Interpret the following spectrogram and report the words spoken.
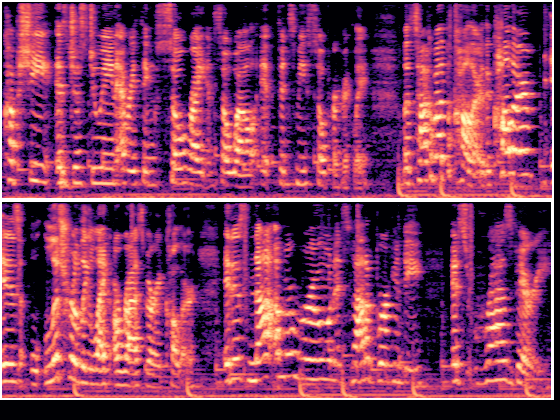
Cupshe is just doing everything so right and so well. It fits me so perfectly. Let's talk about the color. The color is literally like a raspberry color. It is not a maroon it's not a burgundy it's raspberry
